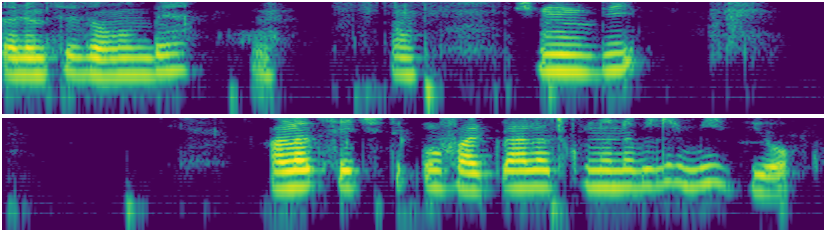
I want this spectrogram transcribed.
Ölümsüz olun be. Tamam. Şimdi halat seçtik mi farklı halat kullanabilir miyiz? Yok.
